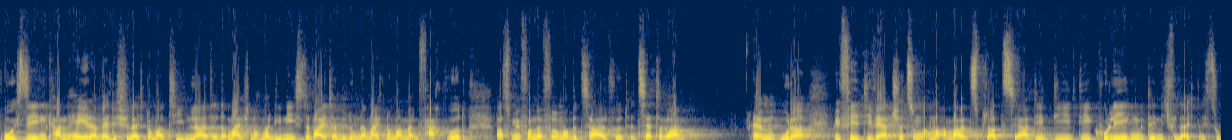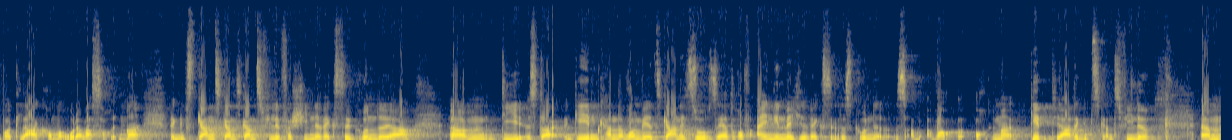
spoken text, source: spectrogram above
wo ich sehen kann, hey, da werde ich vielleicht nochmal Teamleiter, da mache ich nochmal die nächste Weiterbildung, da mache ich nochmal mein Fachwirt, was mir von der Firma bezahlt wird, etc. Ähm, oder mir fehlt die Wertschätzung am Arbeitsplatz, ja, die, die, die Kollegen, mit denen ich vielleicht nicht super klarkomme oder was auch immer. Da gibt es ganz, ganz, ganz viele verschiedene Wechselgründe, ja, ähm, die es da geben kann. Da wollen wir jetzt gar nicht so sehr darauf eingehen, welche Wechselgründe es aber auch immer gibt. Ja, da gibt es ganz viele. Ähm,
